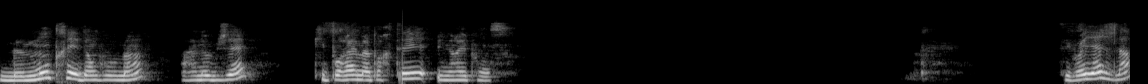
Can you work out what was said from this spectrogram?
me montrer dans vos mains un objet qui pourrait m'apporter une réponse? Ces voyages-là,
